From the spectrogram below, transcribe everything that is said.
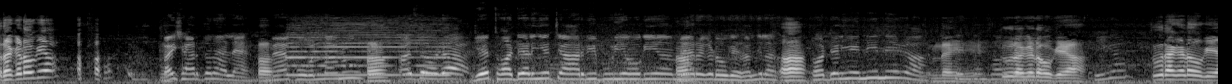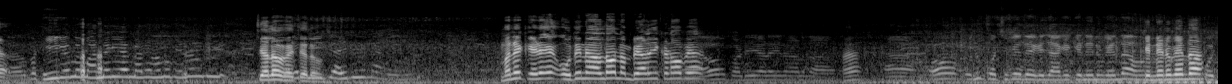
ਰਗੜ ਹੋ ਗਿਆ? ਭਾਈ ਛੱਡ ਨਾ ਲੈ। ਮੈਂ ਖੋਲਣਾ ਉਹਨੂੰ। ਇੱਧਰ ਹੋ ਜਾ। ਜੇ ਤੁਹਾਡੇ ਵਾਲੀਆਂ ਚਾਰ ਵੀ ਪੂਰੀਆਂ ਹੋ ਗਈਆਂ ਮੈਂ ਰਗੜ ਹੋ ਗਿਆ ਸਮਝ ਲੈ। ਤੁਹਾਡੇ ਵਾਲੀਆਂ ਇੰਨੀ ਇੰਨੀ ਹੈਗਾ। ਨਹੀਂ ਤੂੰ ਰਗੜ ਹੋ ਗਿਆ। ਠੀਕ ਆ? ਤੂੰ ਰਗੜ ਹੋ ਗਿਆ। ਠੀਕ ਹੈ ਮੈਂ ਮੰਨ ਗਿਆ ਮੈਂ ਤਾਂ ਤੁਹਾਨੂੰ ਕਹਿੰਦਾ ਨਹੀਂ। ਚਲੋ ਫੇ ਚਲੋ। ਮਨੇ। ਕਿਹੜੇ ਉਹਦੇ ਨਾਲ ਦਾ ਉਹ ਲੰਬੇ ਵਾਲਾ ਜਿਕਣਾ ਪਿਆ? ਉਹ ਬੜੇ ਵਾਲੇ ਨਾਲ ਦਾ। ਹਾਂ? ਹਾਂ ਉਹ ਉਹਨੂੰ ਪੁੱਛ ਕੇ ਦੇਖ ਜਾ ਕੇ ਕਿੰਨੇ ਨੂੰ ਕਹਿੰਦਾ ਉਹ। ਕਿੰਨੇ ਨੂੰ ਕਹਿੰਦਾ? ਪੁੱਛ।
